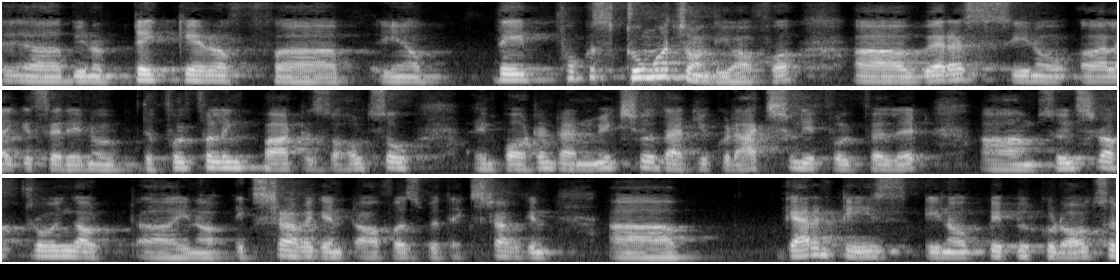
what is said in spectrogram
uh, you know, take care of, uh, you know, they focus too much on the offer uh, whereas you know uh, like i said you know the fulfilling part is also important and make sure that you could actually fulfill it um, so instead of throwing out you know extravagant offers with extravagant guarantees you know people could also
